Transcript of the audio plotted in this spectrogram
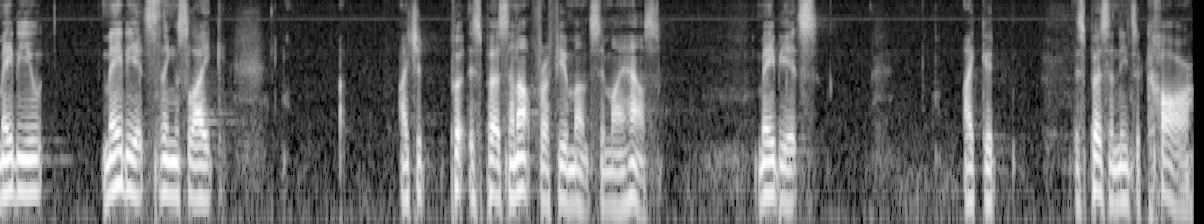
Maybe you, maybe it's things like, I should put this person up for a few months in my house. Maybe it's, I could, this person needs a car.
